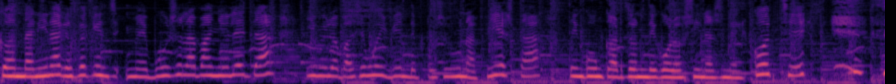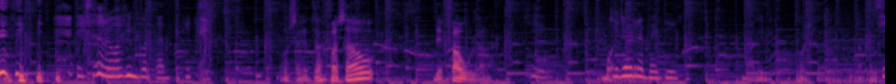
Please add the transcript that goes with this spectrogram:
con Danila, que fue quien me puso la pañoleta y me lo pasé muy bien. Después hubo una fiesta, tengo un cartón de golosinas en el coche. Eso es lo más importante. O sea, que te has pasado de fábula. Sí. Bueno. Quiero repetir. Vale, pues la, la Sí.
